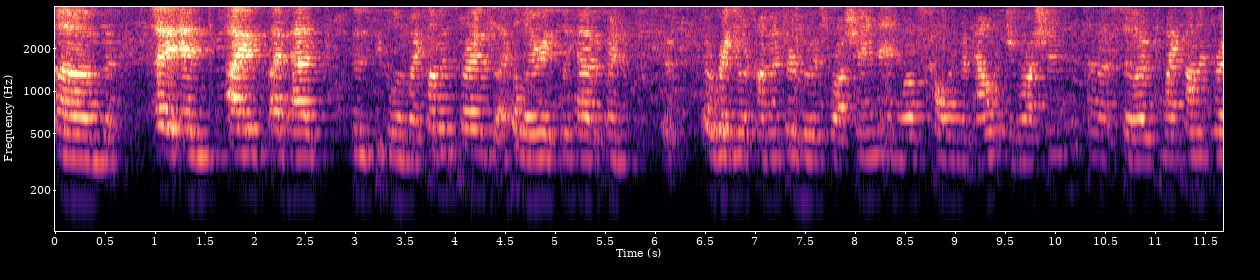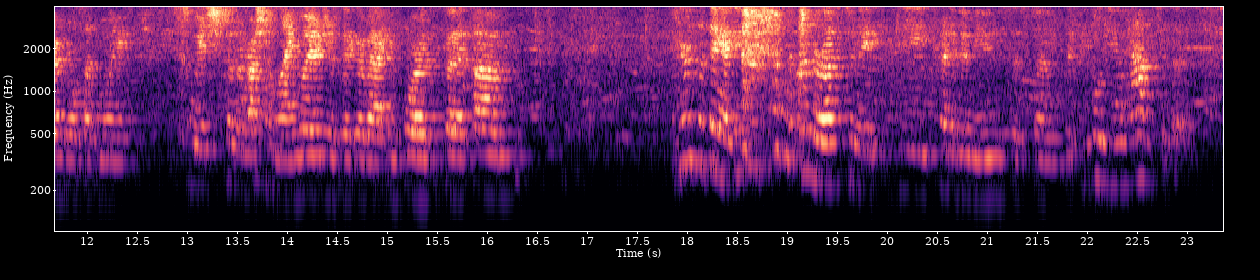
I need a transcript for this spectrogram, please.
Um, I, and I've, I've had those people in my comment threads. I hilariously have a kind of a regular commenter who is Russian and loves calling them out in Russian. Uh, so I, my comment thread will suddenly switch to the Russian language as they go back and forth. But um, here's the thing: I think we shouldn't underestimate the kind of immune system that people do have to this.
